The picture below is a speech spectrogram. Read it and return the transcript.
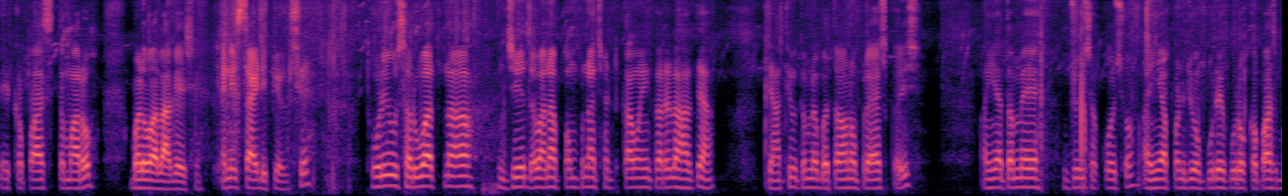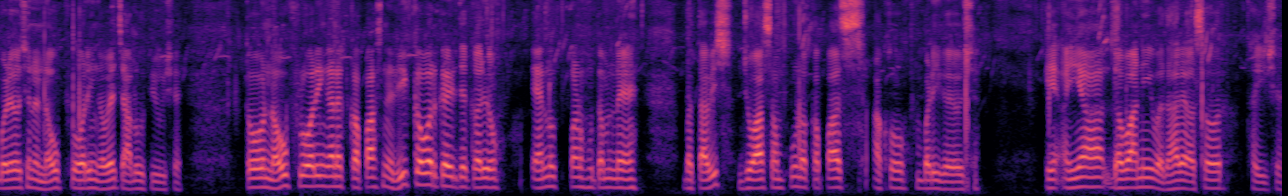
એ કપાસ તમારો બળવા લાગે છે. એની સાઈડ ઇફેક્ટ છે. થોડી હું શરૂઆતના જે દવાના પંપના છંટકાવ અહીં કરેલા હતા, ત્યાંથી હું તમને બતાવવાનો પ્રયાસ કરીશ. અહીંયા તમે જોઈ શકો છો, અહીંયા પણ જો પૂરેપૂરો કપાસ બળ્યો છે અને નવું ફ્લોરિંગ હવે ચાલુ થયું છે. તો નવું ફ્લોરિંગ અને કપાસને રિકવર કઈ રીતે કર્યો? એનું પણ હું તમને બતાવીશ. જો આ સંપૂર્ણ કપાસ આખો બળી ગયો છે કે અહીંયા દવાની વધારે અસર થઈ છે.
